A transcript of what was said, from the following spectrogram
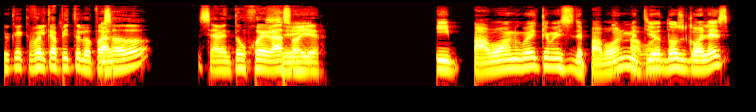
Creo que fue el capítulo pasado. Se aventó un juegazo Sí. ayer. Y Pavón, güey, ¿qué me dices de Pavón? Metió dos goles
